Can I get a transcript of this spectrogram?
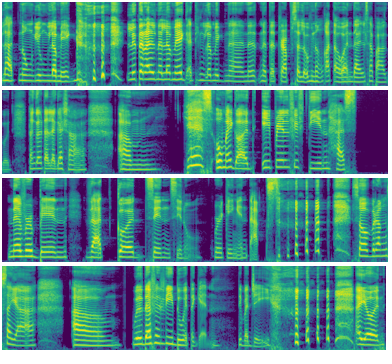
lahat nung yung lamig. Literal na lamig at yung lamig na, na natatrap sa loob ng katawan dahil sa pagod. Tanggal talaga siya. Um, yes, oh my God, April 15 has never been that good since, you know, working in tax. sobrang saya. Um, we'll definitely do it again. Diba, Jay? Ayun.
